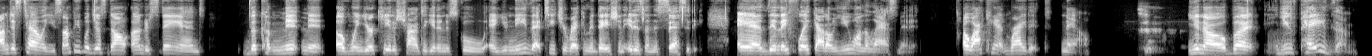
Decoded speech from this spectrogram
I'm just telling you, some people just don't understand the commitment of when your kid is trying to get into school and you need that teacher recommendation. It is a necessity. And then they flake out on you on the last minute. Oh, I can't write it now. You know, but you've paid them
